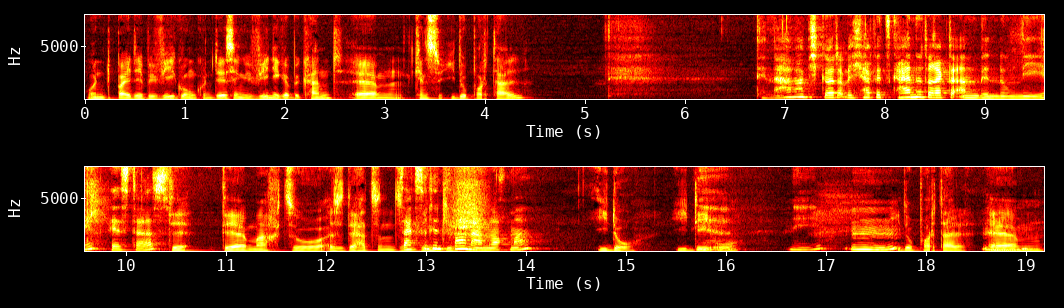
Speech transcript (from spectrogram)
Und bei der Bewegung, und der ist irgendwie weniger bekannt, ähm, kennst du Ido Portal? Den Namen habe ich gehört, aber ich habe jetzt keine direkte Anbindung. Nee, wer ist das? Der, der macht so, also der hat so. So Sagst du den Vornamen nochmal? Ido. I-D-O. Ja. Nee. Mhm. Ido Portal. Mhm. Ähm,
